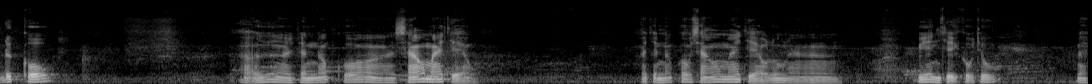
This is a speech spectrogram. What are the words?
Đức Cố. Ở trên nóc có 6 mái chèo. Ở trên nóc có 6 mái chèo luôn nè. Quý anh chị cô chú. Đây.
